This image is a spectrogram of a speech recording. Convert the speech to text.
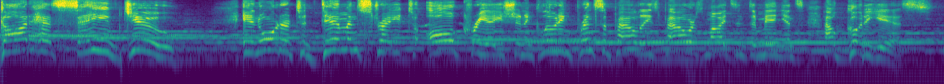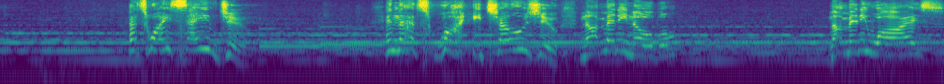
God has saved you in order to demonstrate to all creation, including principalities, powers, mights, and dominions, how good He is. That's why He saved you. And that's why He chose you. Not many noble, not many wise,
